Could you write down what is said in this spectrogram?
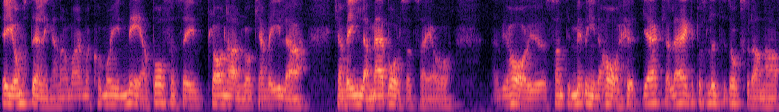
i omställningarna. Och man, man kommer in mer på offensiv planhalva och kan vila, kan vila med boll så att säga. Och vi har ju, Santimina har ju ett jäkla läge på slutet också där när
